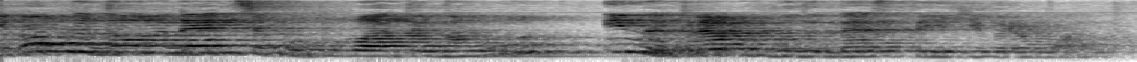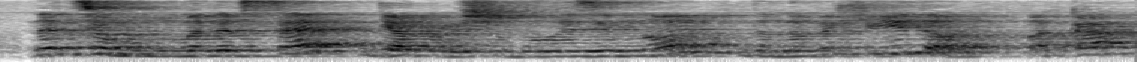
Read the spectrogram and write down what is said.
і вам не доведеться купувати нову, і не треба буде нести її в ремонт. На цьому в мене все. Дякую, що були зі мною. До нових відео. Пока!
